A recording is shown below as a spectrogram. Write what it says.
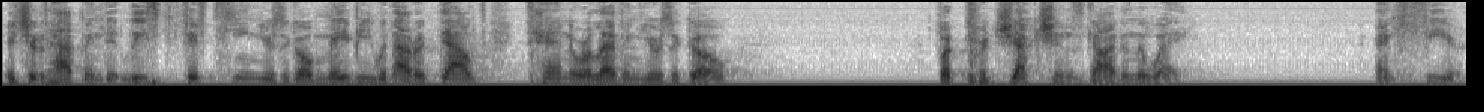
It should have happened at least 15 years ago, maybe without a doubt 10 or 11 years ago. But projections got in the way and fear.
